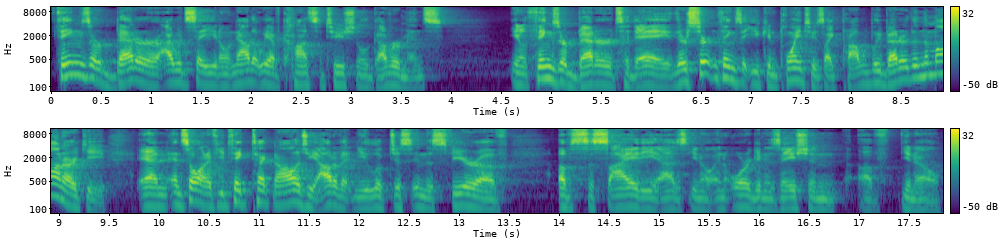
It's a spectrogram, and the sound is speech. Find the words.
things are better. I would say, you know, now that we have constitutional governments, you know, things are better today. There's certain things that you can point to. It's like probably better than the monarchy and, and so on. If you take technology out of it and you look just in the sphere of, of society as, you know, an organization of, you know,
